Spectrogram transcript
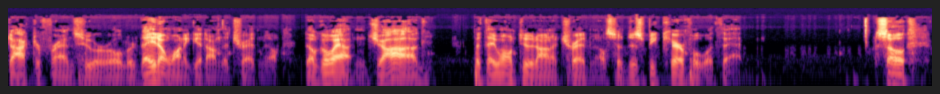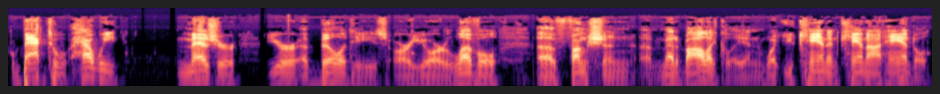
doctor friends who are older, they don't want to get on the treadmill. They'll go out and jog, but they won't do it on a treadmill. So just be careful with that. So back to how we measure your abilities or your level of function uh, metabolically and what you can and cannot handle.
